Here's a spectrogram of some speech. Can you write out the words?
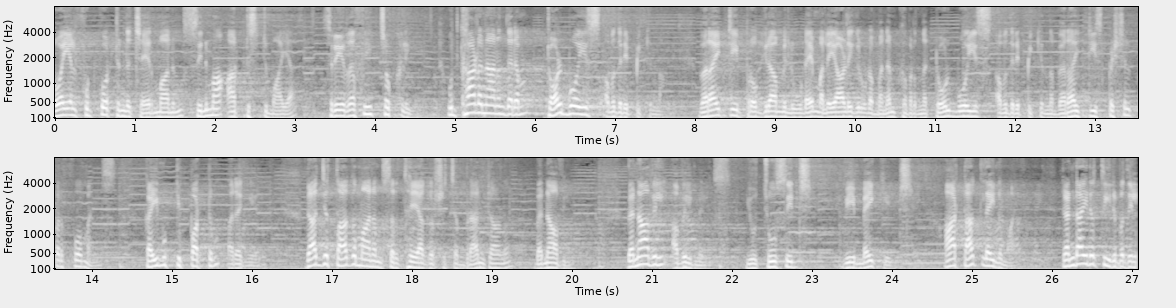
റോയൽ ഫുഡ് കോർട്ടിന്റെ ചെയർമാനും സിനിമാ ആർട്ടിസ്റ്റുമായ ശ്രീ റഫീഖ് ചൊക്ലി ഉദ്ഘാടനാനന്തരം ടോൾ ബോയ്സ് അവതരിപ്പിക്കുന്ന വെറൈറ്റി പ്രോഗ്രാമിലൂടെ മലയാളികളുടെ മനം കവർന്ന ടോൾ ബോയ്സ് അവതരിപ്പിക്കുന്ന വെറൈറ്റി സ്പെഷ്യൽ പെർഫോമൻസ് കൈമുട്ടിപ്പാട്ടും അരങ്ങേറും. രാജ്യത്താകമാനം ശ്രദ്ധയാകർഷിച്ച ബ്രാൻഡാണ് Banavil Banavil Avil means you choose it we make it ആ ടാഗ് ലൈനുമായി രണ്ടായിരത്തി ഇരുപതിൽ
